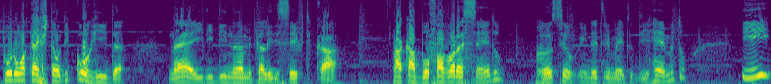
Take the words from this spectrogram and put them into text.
por uma questão de corrida né? e de dinâmica ali de safety car acabou favorecendo Russell em detrimento de Hamilton. E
